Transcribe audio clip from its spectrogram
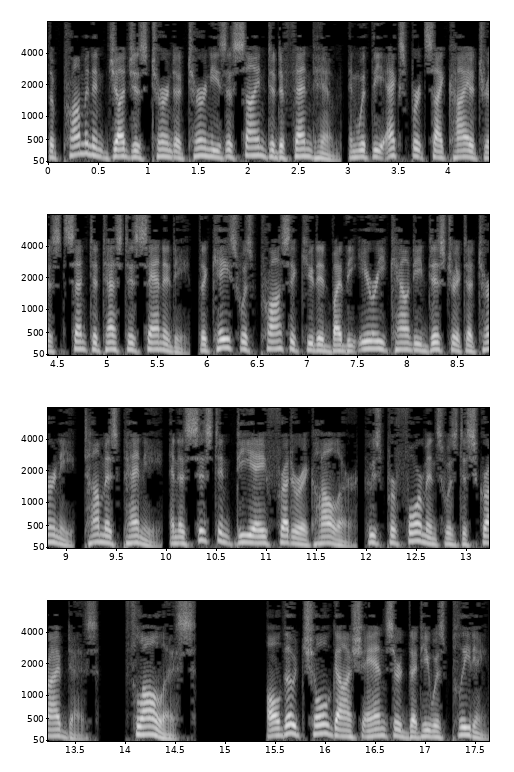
The prominent judges turned attorneys assigned to defend him, and with the expert psychiatrist sent to test his sanity, the case was prosecuted by the Erie County District Attorney, Thomas Penny, and Assistant DA Frederick Haller, whose performance was described as flawless. Although Czolgosz answered that he was pleading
